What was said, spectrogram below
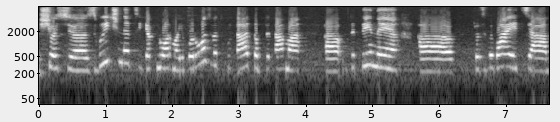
щось е, звичне, це як норма його розвитку. Да? Тобто там а, а, у дитини розвивається.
